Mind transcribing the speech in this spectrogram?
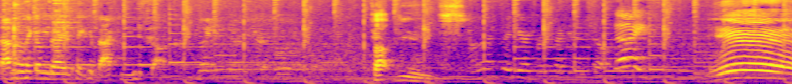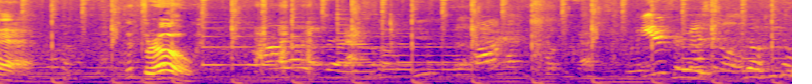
that means Like like I'm I'm dead. to take it back and you suck. Top views. I'm gonna sit here for a second and chill. Nice. Yeah. Good throw. Professional.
